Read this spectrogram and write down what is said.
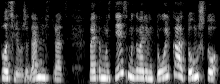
после уже, да, менструации. Поэтому здесь мы говорим только о том, что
